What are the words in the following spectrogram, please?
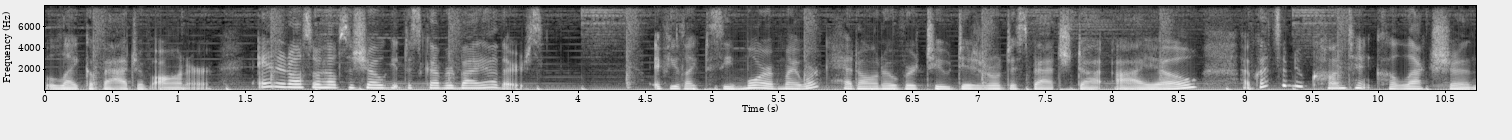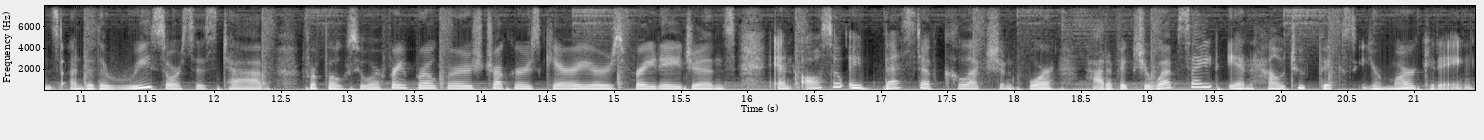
like a badge of honor. And it also helps the show get discovered by others. If you'd like to see more of my work, head on over to digitaldispatch.io. I've got some new content collections under the resources tab for folks who are freight brokers, truckers, carriers, freight agents, and also a best of collection for how to fix your website and how to fix your marketing.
